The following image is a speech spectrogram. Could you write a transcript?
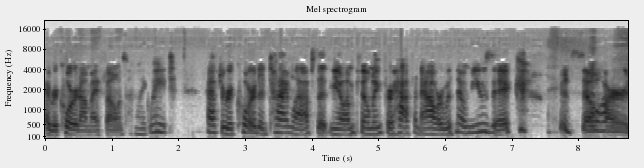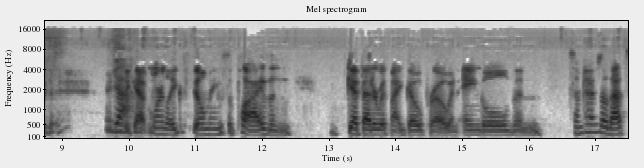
I record on my phone. So I'm like, wait, I have to record a time lapse that, you know, I'm filming for half an hour with no music. it's so hard. I need yeah. to get more like filming supplies and get better with my GoPro and angles and sometimes though that's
